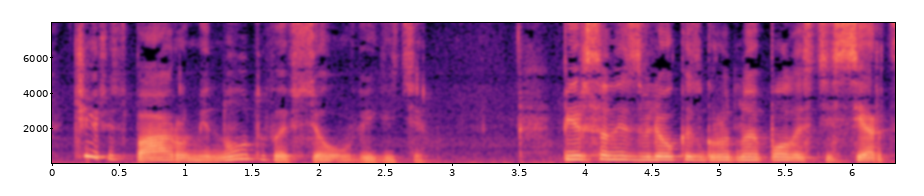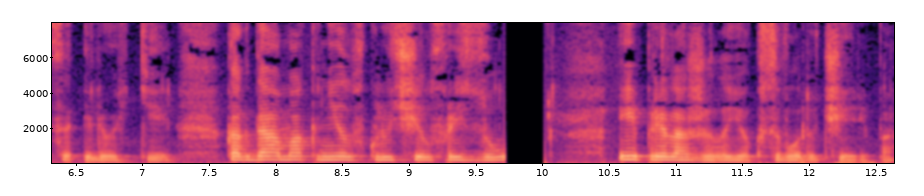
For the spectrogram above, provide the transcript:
– «через пару минут вы все увидите». Пирсон извлек из грудной полости сердце и легкие. Когда Макнил включил фрезу и приложил ее к своду черепа,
